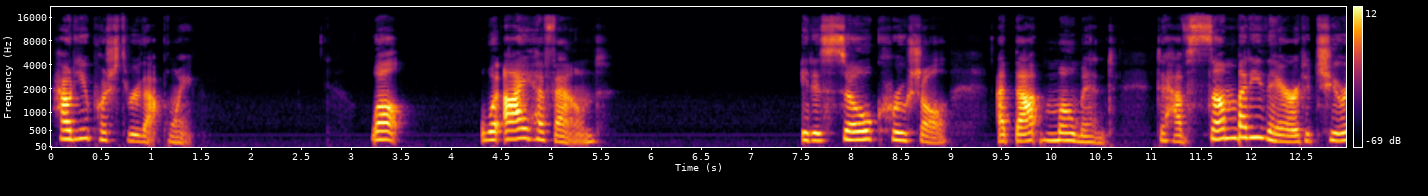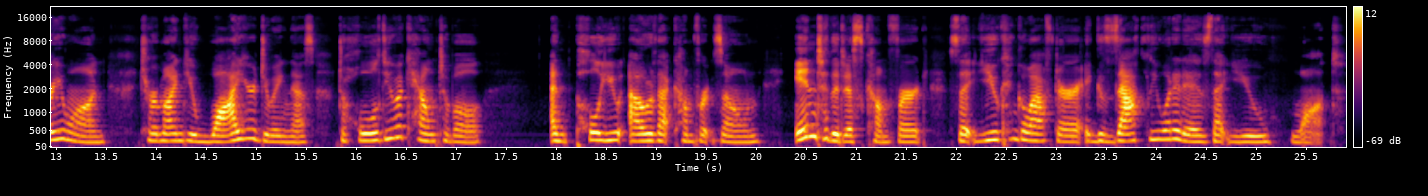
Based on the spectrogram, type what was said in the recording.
How do you push through that point? Well, what I have found it is so crucial at that moment to have somebody there to cheer you on, to remind you why you're doing this, to hold you accountable, and pull you out of that comfort zone into the discomfort so that you can go after exactly what it is that you want.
